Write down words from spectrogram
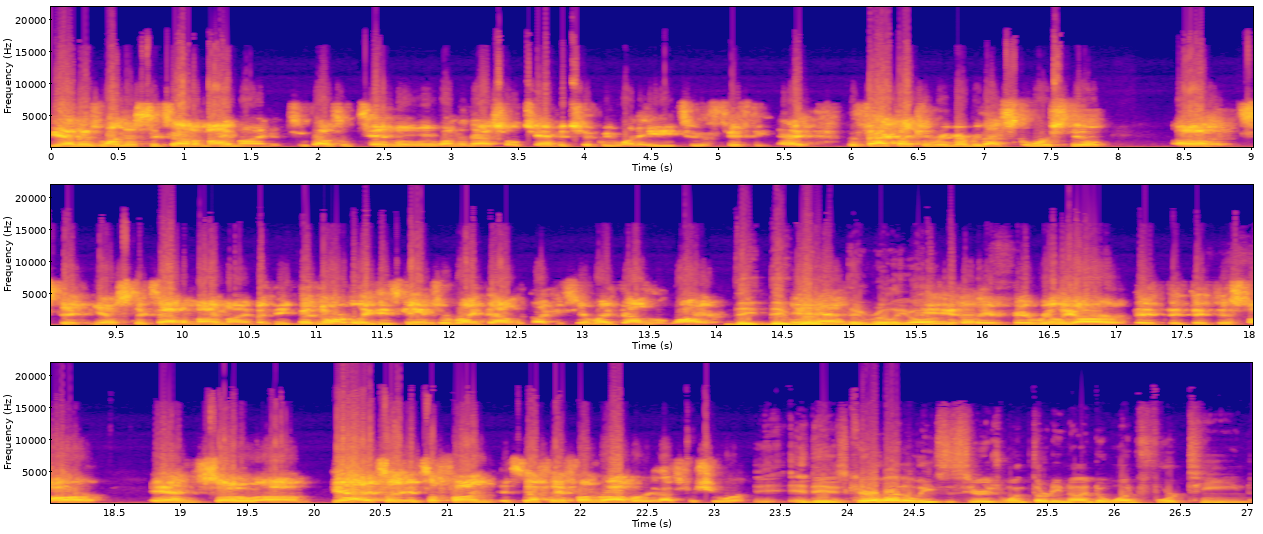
yeah, there's one that sticks out in my mind in 2010 when we won the national championship. We won 82 to 50, and I, the fact I can remember that score still uh, stick you know sticks out in my mind. But the- but normally these games are right down, like you said, right down to the wire. They they really And- they really are. You know, they, they really are. They, they, they just are. And so, um, yeah, it's a it's a fun. It's definitely a fun rivalry. That's for sure. It is. Carolina leads the series 139 to 114.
